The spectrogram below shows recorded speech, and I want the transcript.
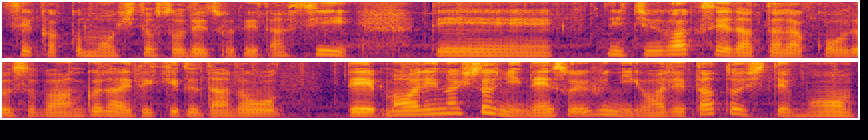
性格も人それぞれだしで、ね、中学生だったらこう留守番ぐらいできるだろうって周りの人にねそういうふうに言われたとしても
